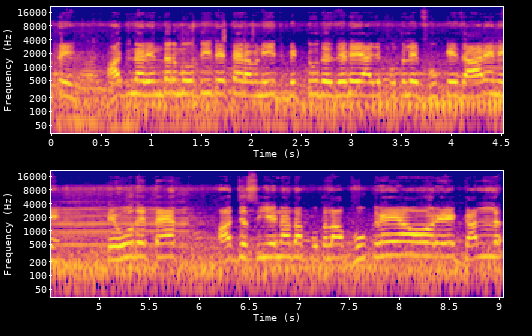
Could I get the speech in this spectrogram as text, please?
ਤੇ ਅੱਜ ਨਰਿੰਦਰ ਮੋਦੀ ਦੇ ਤੇ ਰਵਨੀਤ ਬਿੱਟੂ ਦੇ ਜਿਹੜੇ ਅੱਜ ਪੁਤਲੇ ਫੂਕੇ ਜਾ ਰਹੇ ਨੇ, ਤੇ ਉਹਦੇ ਤਹਿਤ ਅੱਜ ਅਸੀਂ ਇਹਨਾਂ ਦਾ ਪੁਤਲਾ ਫੂਕ ਰਹੇ ਹਾਂ ਔਰ ਇਹ ਗੱਲ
